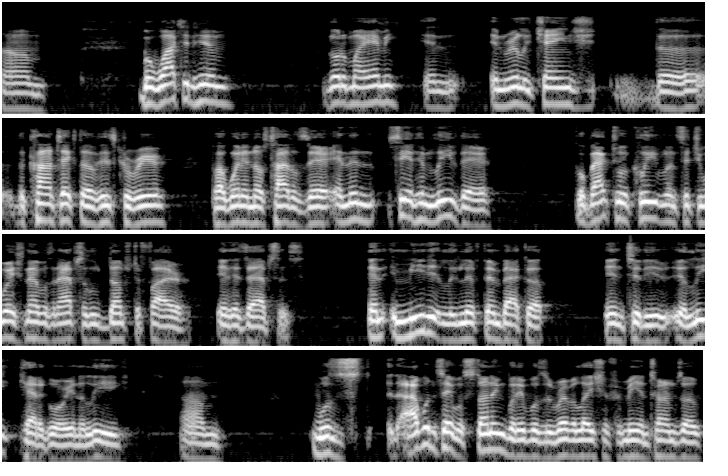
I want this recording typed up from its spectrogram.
um, but watching him go to Miami and and really change the the context of his career by winning those titles there, and then seeing him leave there, go back to a Cleveland situation that was an absolute dumpster fire in his absence, and immediately lift them back up into the elite category in the league. Um, was I wouldn't say it was stunning, but it was a revelation for me in terms of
